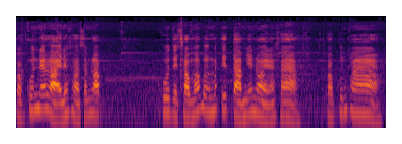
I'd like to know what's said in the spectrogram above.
ขอบคุณหลายๆนะคะสำหรับครูจะเขามาเบิ่งมาติดตามยายหน่อยนะคะ ขอบคุณค่ะ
